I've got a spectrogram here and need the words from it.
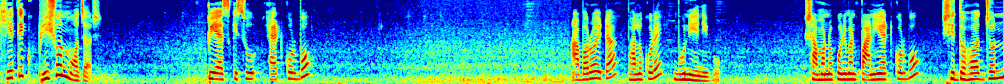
খেতে ভীষণ মজার। পেঁয়াজ কিছু অ্যাড করব। আবারও এটা ভালো করে ভুনিয়ে নিব। সামান্য পরিমাণ পানি অ্যাড করব। সিদ্ধ হওয়ার জন্য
